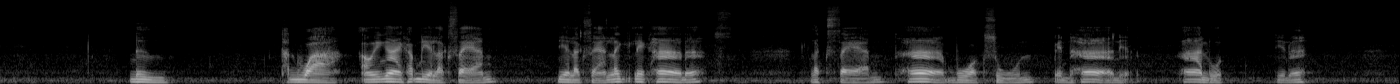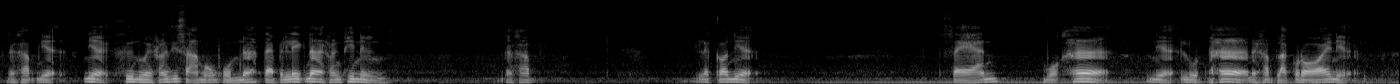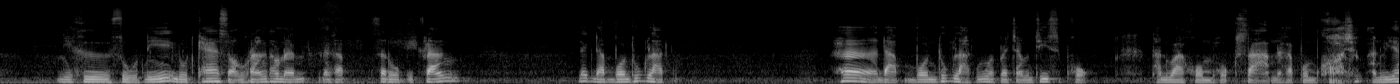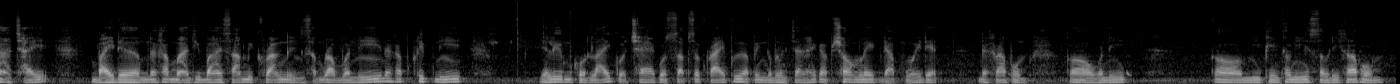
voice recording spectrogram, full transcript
1 ธันวา เอาง่ายๆครับเนี่ยหลักแสนเนี่ยหลักแสนเลขเลขห้านะ หลักแสนห้าบวกศูนย์เป็นห้าเนี่ยห้าหลุดเห็นไหมนะครับเนี่ยเนี่ยคือหน่วยครั้งที่สามของผมนะ แต่เป็นเลขหน้าครั้งที่หนึ่งนะครับ แล้วก็เนี่ยแสนบวกห้าเนี่ยหลุดห้านะครับหลักร้อยเนี่ยนี่คือสูตรนี้หลุดแค่ 2 ครั้งเท่านั้นนะครับ สรุปอีกครั้ง เลขดับบนทุกหลัก 5 ดับบนทุกหลักงวดประจำวันที่ 16 ธันวาคม 63 นะครับ ผมขออนุญาตใช้ใบเดิมนะครับ มาอธิบายซ้ำอีกครั้งหนึ่งสำหรับวันนี้นะครับ คลิปนี้ อย่าลืมกดไลค์กดแชร์กด Subscribe เพื่อเป็นกำลังใจให้กับช่องเลขดับหวยเด็ดนะครับผมก็วันนี้ก็มีเพียงเท่านี้สวัสดีครับผม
